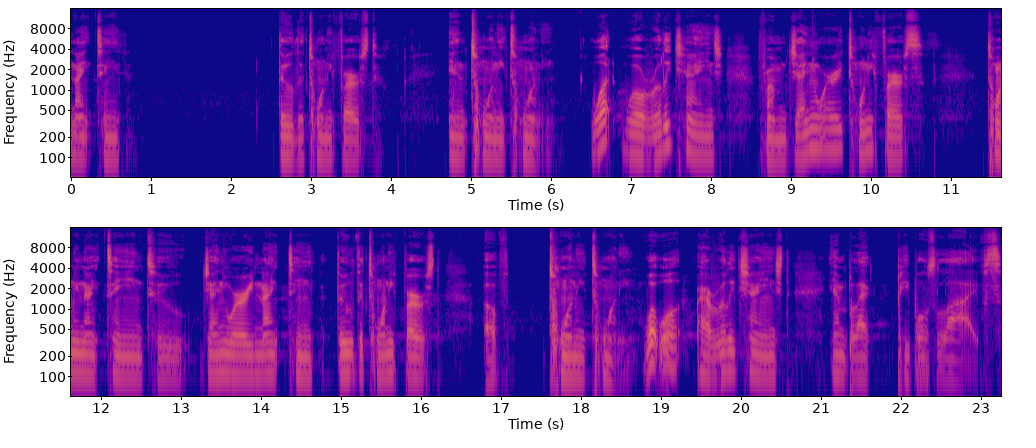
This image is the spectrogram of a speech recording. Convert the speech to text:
19th through the 21st in 2020. What will really change from January 21st, 2019 to January 19th through the 21st of 2020? What will have really changed in black people's lives?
